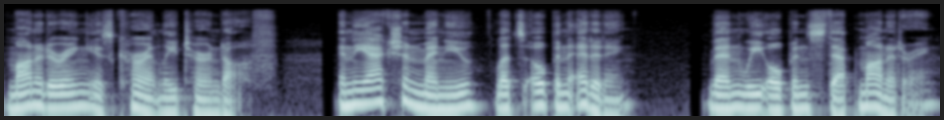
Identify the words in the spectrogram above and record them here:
Monitoring is currently turned off. In the Action menu, let's open Editing. Then we open Step Monitoring.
